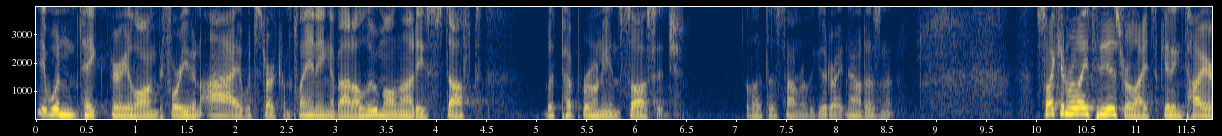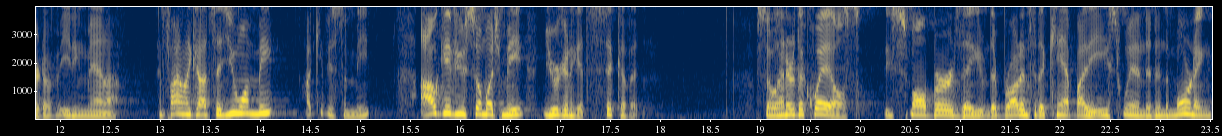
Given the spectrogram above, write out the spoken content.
it wouldn't take very long before even I would start complaining about a Lou Malnati stuffed with pepperoni and sausage. Although that does sound really good right now, doesn't it? So I can relate to the Israelites getting tired of eating manna. And finally, God said, You want meat? I'll give you some meat. I'll give you so much meat, you're going to get sick of it. So enter the quails, these small birds. They, they're brought into the camp by the east wind. And in the morning,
